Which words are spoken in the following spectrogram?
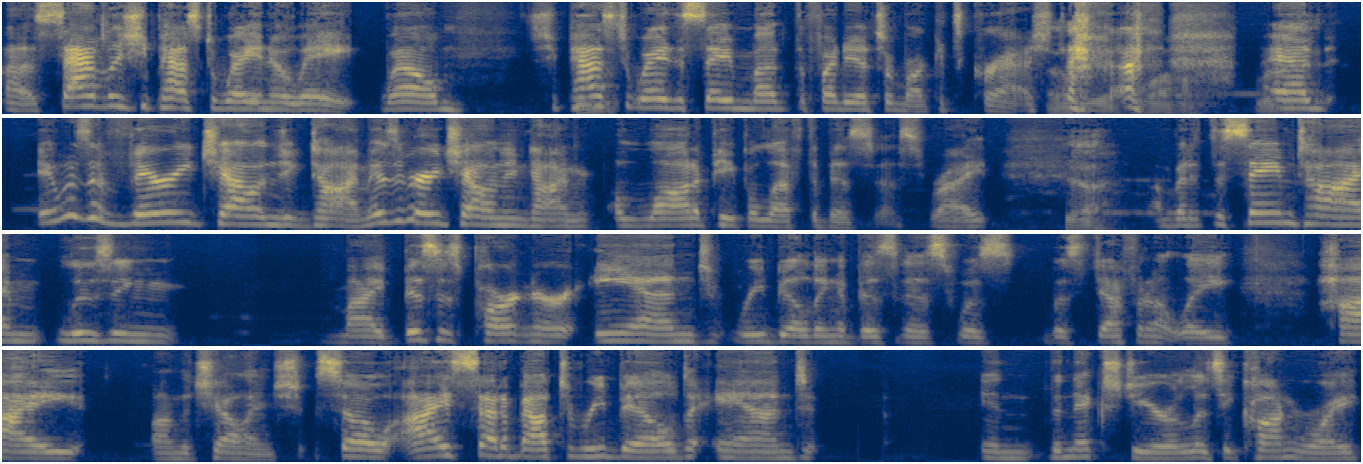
uh, sadly, she passed away in 08. Well, she hmm. passed away the same month the financial markets crashed. Oh, yeah. wow. right. and it was a very challenging time. It was a very challenging time. A lot of people left the business, right? Yeah. But at the same time, losing my business partner and rebuilding a business was was definitely high on the challenge. So I set about to rebuild and in the next year Lizzie Conroy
